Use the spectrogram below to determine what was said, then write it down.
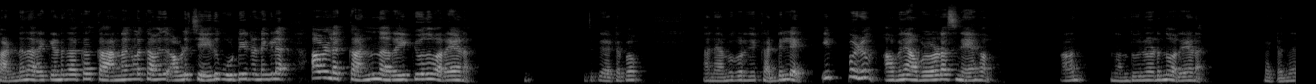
കണ്ണ് നിറയ്ക്കേണ്ടതൊക്കെ കാരണങ്ങളൊക്കെ അവൾ അവൾ ചെയ്ത് കൂട്ടിയിട്ടുണ്ടെങ്കിൽ അവളുടെ കണ്ണ് നിറയിക്കൂന്ന് പറയണം. ഇത് കേട്ടപ്പം അനാമി കുറഞ്ഞ് കണ്ടില്ലേ? ഇപ്പോഴും അവന് അവളോടാ സ്നേഹം. ആ നന്ദുവിനോടെന്ന് പറയണം. പെട്ടെന്ന്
